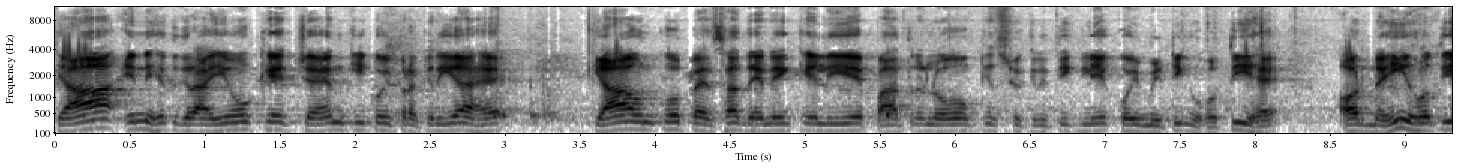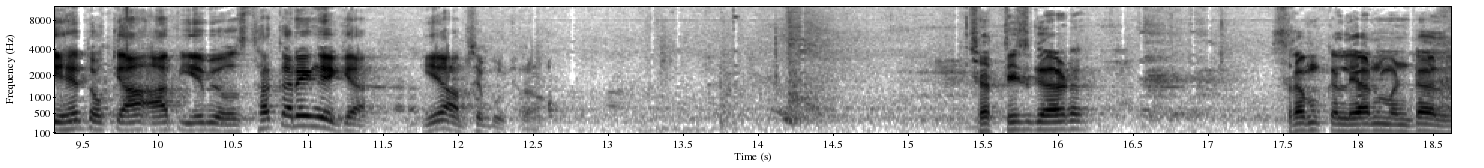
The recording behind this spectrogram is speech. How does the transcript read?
क्या इन हितग्राहियों के चयन की कोई प्रक्रिया है? क्या उनको पैसा देने के लिए, पात्र लोगों की स्वीकृति के लिए कोई मीटिंग होती है और नहीं होती है तो क्या आप ये व्यवस्था करेंगे क्या? ये आपसे पूछ रहा हूँ। छत्तीसगढ़ श्रम कल्याण मंडल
